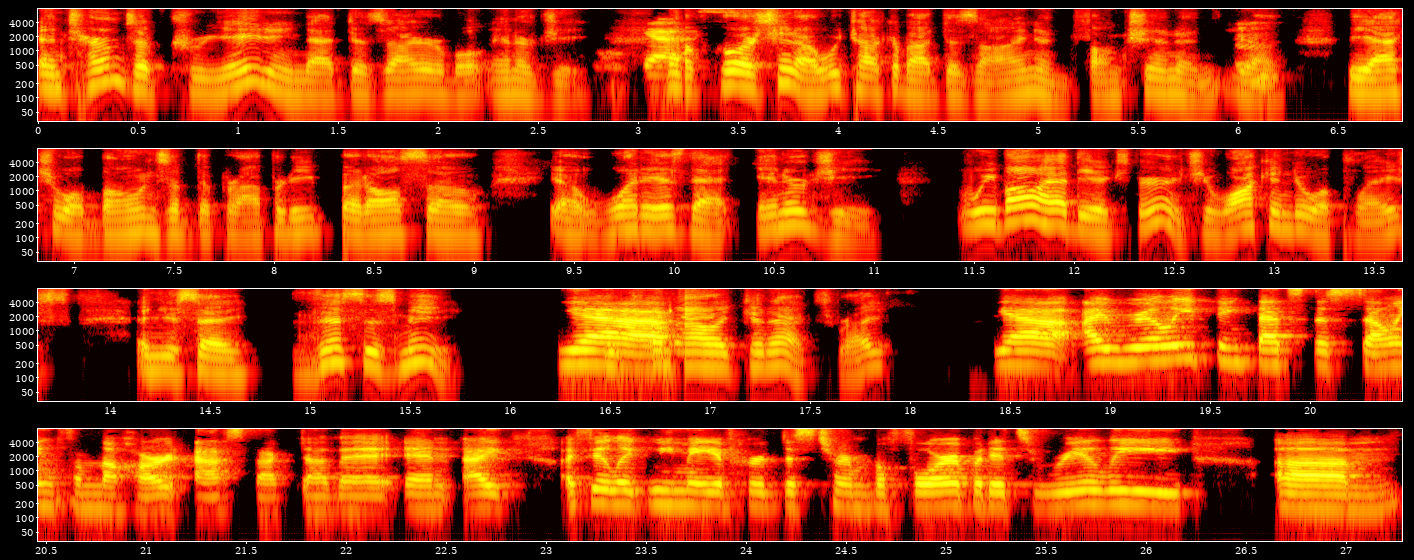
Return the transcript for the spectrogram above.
in terms of creating that desirable energy? Yes. of course you know we talk about design and function and mm-hmm. know the actual bones of the property but also you know what is that energy? We've all had the experience. You walk into a place and you say this is me. Yeah. somehow it connects right yeah, I really think that's the selling from the heart aspect of it. And I I feel like we may have heard this term before, but it's really um,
